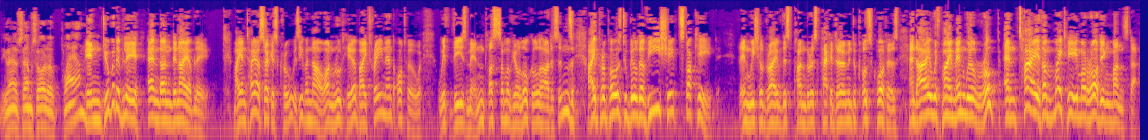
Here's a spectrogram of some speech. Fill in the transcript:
Do you have some sort of plan? Indubitably and undeniably. My entire circus crew is even now en route here by train and auto. With these men, plus some of your local artisans, I propose to build a V-shaped stockade. Then we shall drive this ponderous pachyderm into close quarters, and I with my men will rope and tie the mighty marauding monster.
